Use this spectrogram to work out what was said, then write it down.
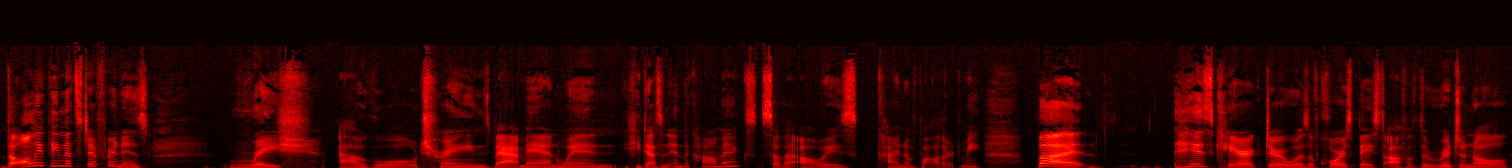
the only thing that's different is Raish Al Ghul trains Batman when he doesn't in the comics, so that always kind of bothered me. But his character was, of course, based off of the original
